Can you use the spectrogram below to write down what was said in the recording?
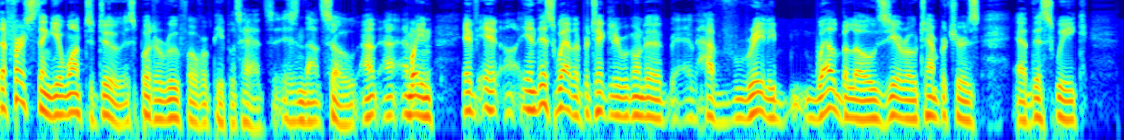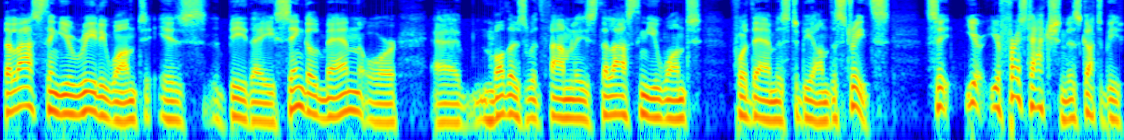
the first thing you want to do is put a roof over people's heads. Isn't that so? I, I, I well, mean, if, if, in this weather, particularly, we're going to have really well below zero temperatures uh, this week the last thing you really want is be they single men or uh, mothers with families. The last thing you want for them is to be on the streets. So your your first action has got to be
